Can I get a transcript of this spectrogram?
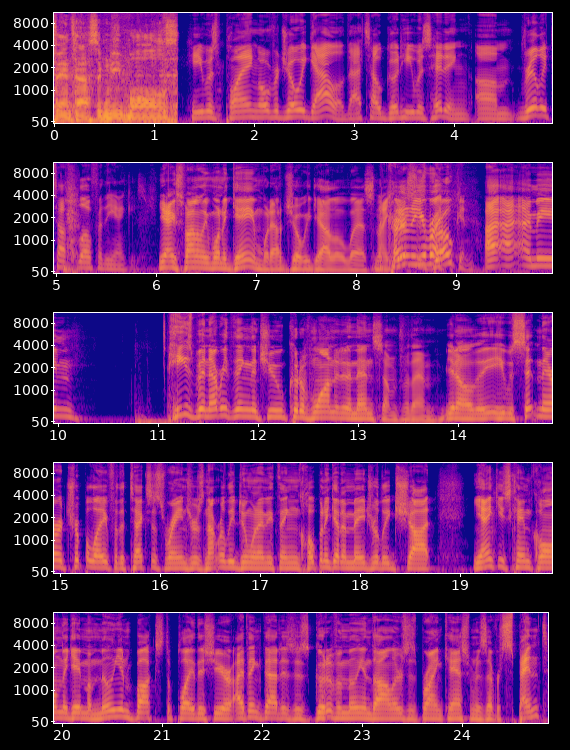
fantastic meatballs. He was playing over Joey Gallo. That's how good he was hitting. Um, really tough blow for the Yankees. Yankees finally won a game without Joey Gallo last night. curse You know, is you're right. broken. I, I, I mean, he's been everything that you could have wanted and then some for them. You know, he was sitting there at AAA for the Texas Rangers, not really doing anything, hoping to get a major league shot. Yankees came calling. They gave him a million bucks to play this year. I think that is as good of a million dollars as Brian Cashman has ever spent.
